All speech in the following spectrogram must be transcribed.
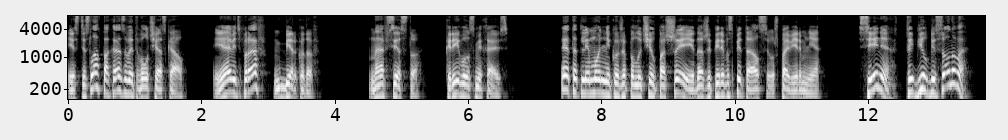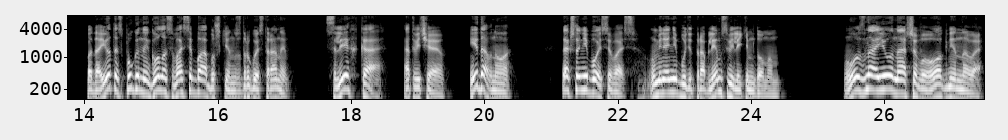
Истислав показывает волчий оскал. Я ведь прав, Беркутов? На все сто. Криво усмехаюсь. Этот лимонник уже получил по шее и даже перевоспитался, уж поверь мне. «Сеня, ты бил Бессонова?» Подает испуганный голос Вася Бабушкин с другой стороны. «Слегка», — отвечаю. «И давно. Так что не бойся, Вась, у меня не будет проблем с Великим домом». «Узнаю нашего огненного»,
